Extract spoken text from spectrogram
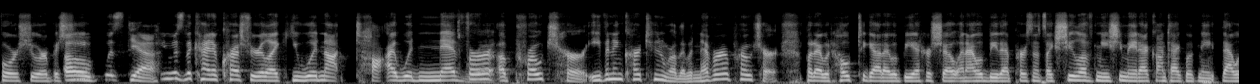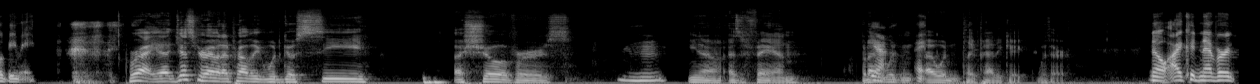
for sure, but she Oh, was yeah. she was the kind of crush where you're like you would not talk. I would never Right. approach her, even in cartoon world. I would never approach her, but I would hope to God I would be at her show and I would be that person that's like she loved me, she made eye contact with me. That would be me. Right. Yeah. Jessica Rabbit, I probably would go see a show of hers, hmm you know, as a fan. But Yeah. I wouldn't I wouldn't play patty cake with her. No, I could never.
